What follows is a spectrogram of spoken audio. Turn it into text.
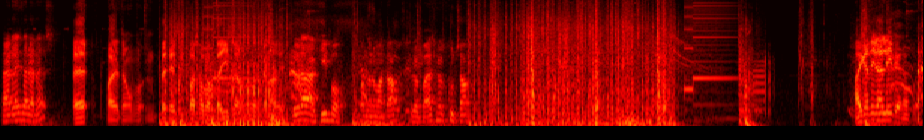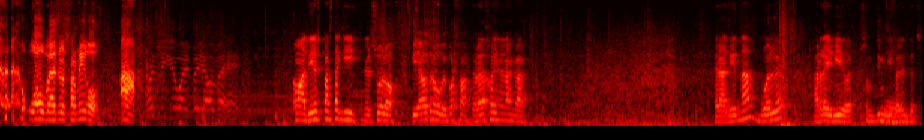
Dale res, dale res. Eh, vale, tengo. He pasado pantallita, no me marca nadie. Yo era de equipo cuando lo he matado. Pero lo que pasa es que no he escuchado. Hay que tirarle. wow, ve a nuestro amigo. Ah, Toma, tienes pasta aquí, en el suelo. Pilla otra V, porfa. Te la dejo ahí en el hangar. De la tienda, vuelve. Ha revivido, eh. Son teams Sí. diferentes.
